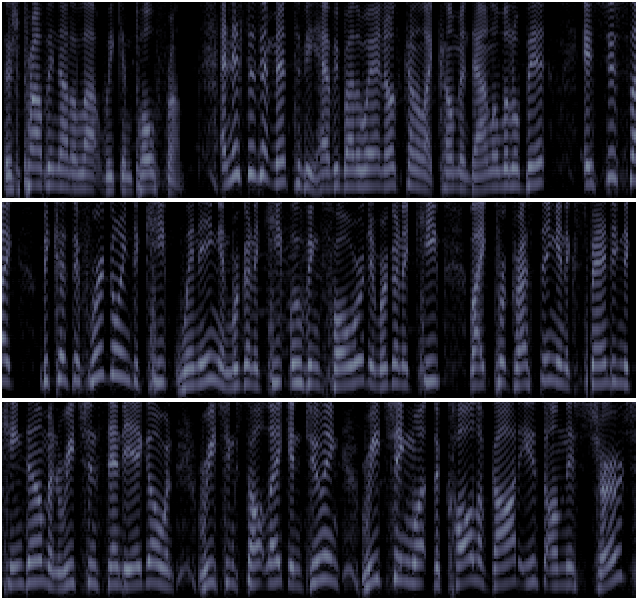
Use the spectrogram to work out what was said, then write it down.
there's probably not a lot we can pull from. And this isn't meant to be heavy, by the way. I know it's kind of like coming down a little bit. It's just like, because if we're going to keep winning and we're going to keep moving forward and we're going to keep like progressing and expanding the kingdom and reaching San Diego and reaching Salt Lake and doing, reaching what the call of God is on this church,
